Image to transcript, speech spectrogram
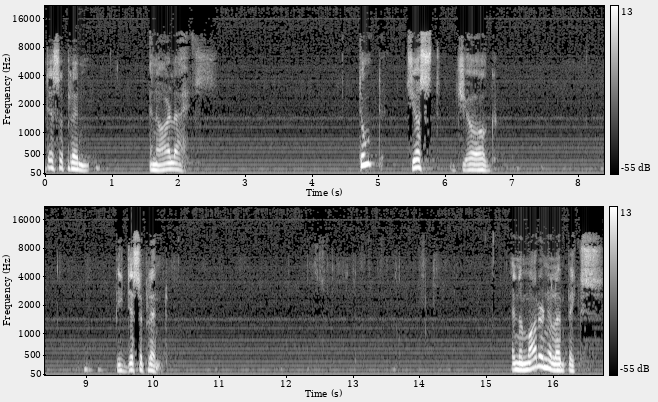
discipline in our lives? Don't just jog. Be disciplined. In the modern Olympics,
